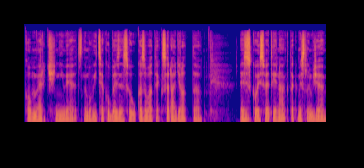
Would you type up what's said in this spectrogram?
komerční věc, nebo víc jako biznesu, ukazovat, jak se dá dělat eh, neziskový svět jinak, tak myslím, že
